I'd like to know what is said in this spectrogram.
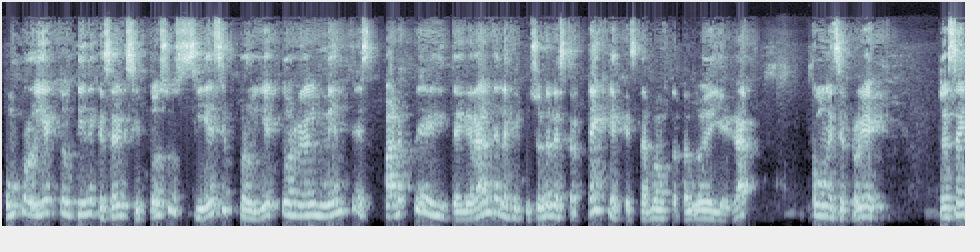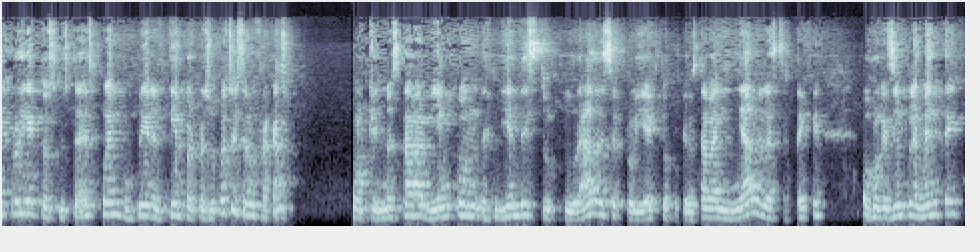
Un proyecto tiene que ser exitoso si ese proyecto realmente es parte integral de la ejecución de la estrategia que estamos tratando de llegar con ese proyecto. Entonces hay proyectos que ustedes pueden cumplir el tiempo, el presupuesto y ser un fracaso, porque no estaba bien, con, bien estructurado ese proyecto, porque no estaba alineado la estrategia, o porque simplemente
